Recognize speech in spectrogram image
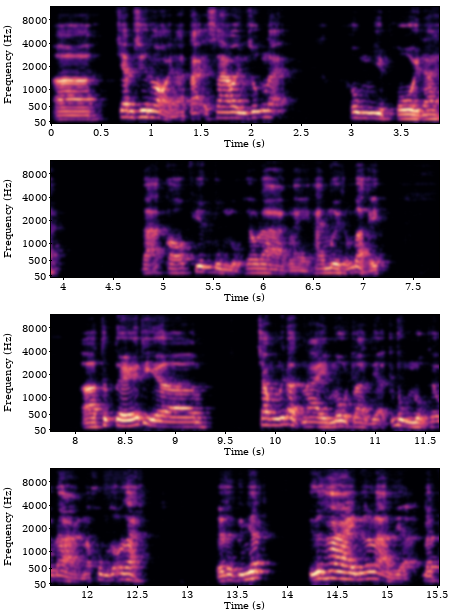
À, cho em xin hỏi là tại sao anh Dũng lại không nhịp hồi này? Đã có phiên bùng nổ theo đà ngày 20 tháng 7 à, thực tế thì uh, trong cái đợt này một là gì ạ? Cái bùng nổ theo đà nó không rõ ràng. Đấy là thứ nhất thứ hai nữa là gì ạ? Đợt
